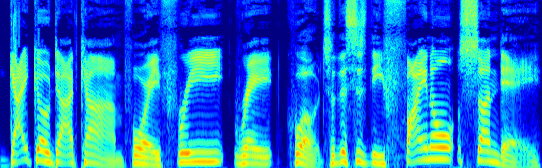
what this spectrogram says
geico.com for a free rate quote. So this is the final Sunday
